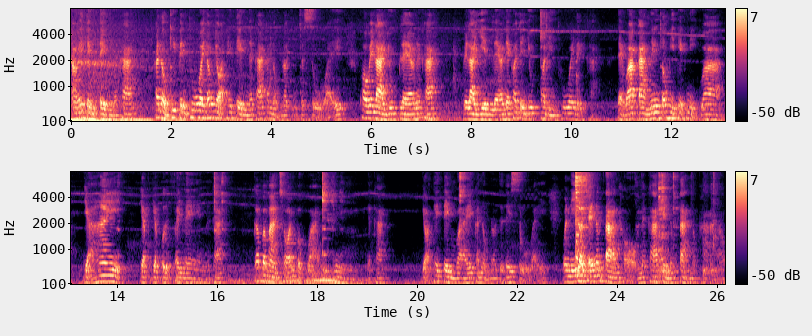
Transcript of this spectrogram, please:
เอาให้เต็มๆนะคะขนมที่เป็นถ้วยต้องหยอดให้เต็มนะคะ ขนมเราถึงจะสวย พอเวลายุบแล้วนะคะ เวลาเย็นแล้วเนี่ยเขาจะยุบพอดีถ้วยเลยค่ะ แต่ว่าการนึ่งต้องมีเทคนิคว่า อย่าให้อย่าอย่าเปิดไฟแรงนะคะ ก็ประมาณช้อนกว่าๆนิดนึงนะคะหยอดให้เต็มไว้ขนมเราจะได้สวย วันนี้เราใช้น้ำตาลหอมนะคะ เป็นน้ำตาลมะพร้าว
